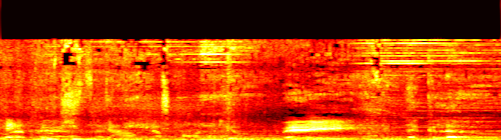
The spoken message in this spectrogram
You have down upon you. in the glow.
